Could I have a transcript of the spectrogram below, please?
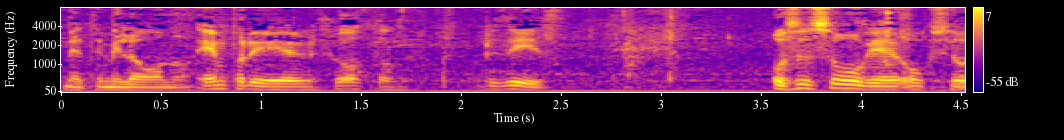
Som heter Milano. En på Regeringsgatan. Precis. Och så såg jag också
